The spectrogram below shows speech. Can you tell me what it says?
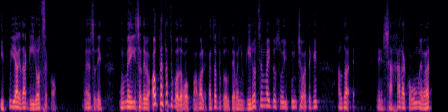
ipuiak da girotzeko. Ez edik, ume izate, hau kantatuko dugu, ba, vale, kantatuko dute, baina girotzen baituzu ipuintxo batekin, hau da, eh, Saharako ume bat,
